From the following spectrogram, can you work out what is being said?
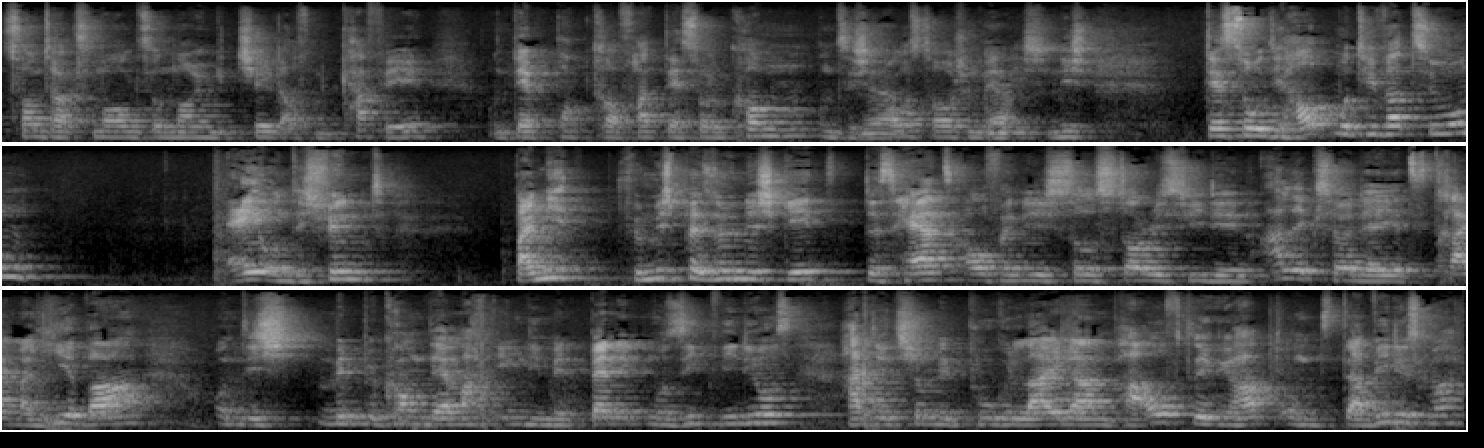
sonntags morgens um neun gechillt auf einen Kaffee und der Bock drauf hat, der soll kommen und sich austauschen, wenn ich nicht. Das ist so die Hauptmotivation. Ey, und ich finde, bei mir, für mich persönlich geht das Herz auf, wenn ich so Stories wie den Alex höre, der jetzt dreimal hier war und ich mitbekomme, der macht irgendwie mit Bennett Musikvideos, hat jetzt schon mit Pure Leider ein paar Aufträge gehabt und da Videos gemacht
